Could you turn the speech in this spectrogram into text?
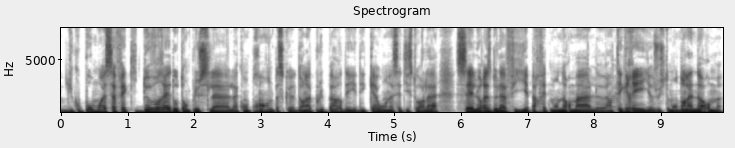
du coup, pour moi, ça fait qu'il devrait d'autant plus la, comprendre parce que dans la plupart des, des cas où on a cette histoire-là, c'est le reste de la fille est parfaitement normal, intégré justement dans la norme,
